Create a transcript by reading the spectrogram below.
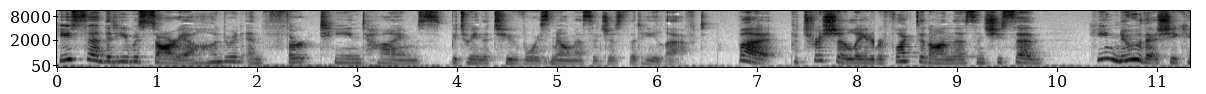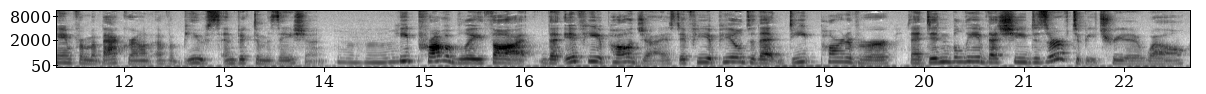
He said that he was sorry 113 times between the two voicemail messages that he left. But Patricia later reflected on this and she said he knew that she came from a background of abuse and victimization. Mm-hmm. He probably thought that if he apologized, if he appealed to that deep part of her that didn't believe that she deserved to be treated well,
